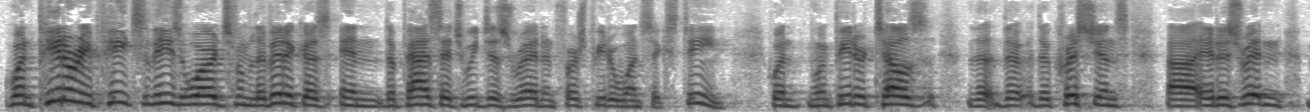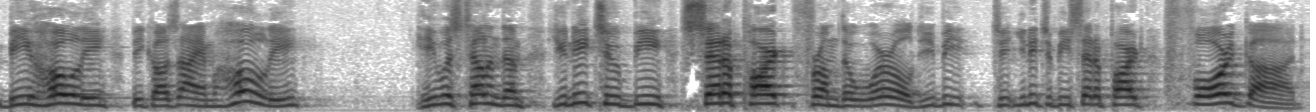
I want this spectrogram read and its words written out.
when Peter repeats these words from Leviticus in the passage we just read in 1 Peter 1:16, when, when Peter tells the, the, the Christians, uh, it is written, Be holy because I am holy, he was telling them, You need to be set apart from the world. You, be, to, you need to be set apart for God.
